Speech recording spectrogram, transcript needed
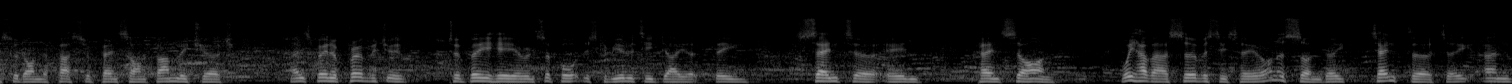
Westwood. I'm the pastor of Pensarn Family Church, and it's been a privilege to- be here and support this community day at the centre in Pensarn. We have our services here on a Sunday, 10:30, and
